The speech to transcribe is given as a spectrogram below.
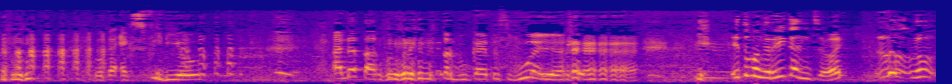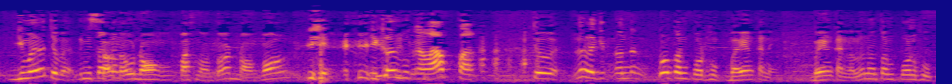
buka X video anda takut terbuka itu sebuah ya itu mengerikan coy lu lu gimana coba? Lu misalkan tahu-tahu nong pas nonton nongol. Iya, iklan buka lapak. Coba, lu lagi nonton nonton Pornhub, bayangkan ya. Bayangkan lu nonton Pornhub.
